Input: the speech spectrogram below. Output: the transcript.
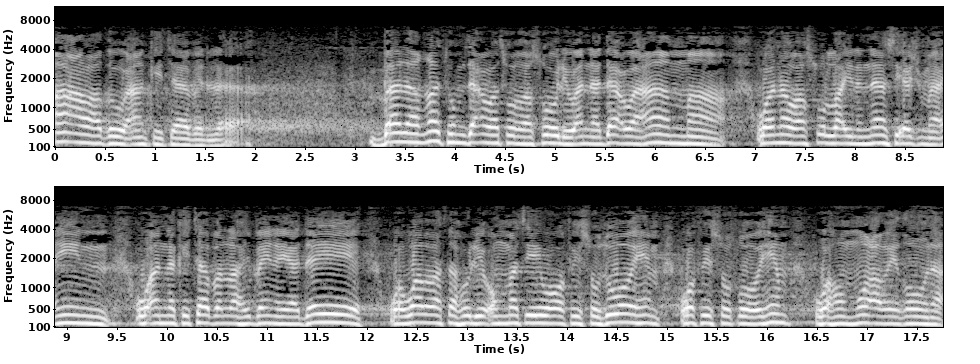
أعرضوا عن كتاب الله. بلغتهم دعوة الرسول وأن دعوة عامة وأن رسول الله إلى الناس أجمعين وأن كتاب الله بين يديه وورثه لأمته وفي صدورهم وفي سطورهم وهم معرضون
